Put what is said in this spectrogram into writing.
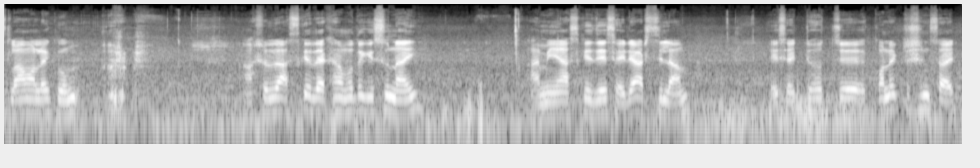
আসসালামু আলাইকুম। আসলে আজকে দেখার মতো কিছু নাই। আমি আজকে যে সাইডে আসছিলাম, এই সাইডটা হচ্ছে কানেকটেশন সাইট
